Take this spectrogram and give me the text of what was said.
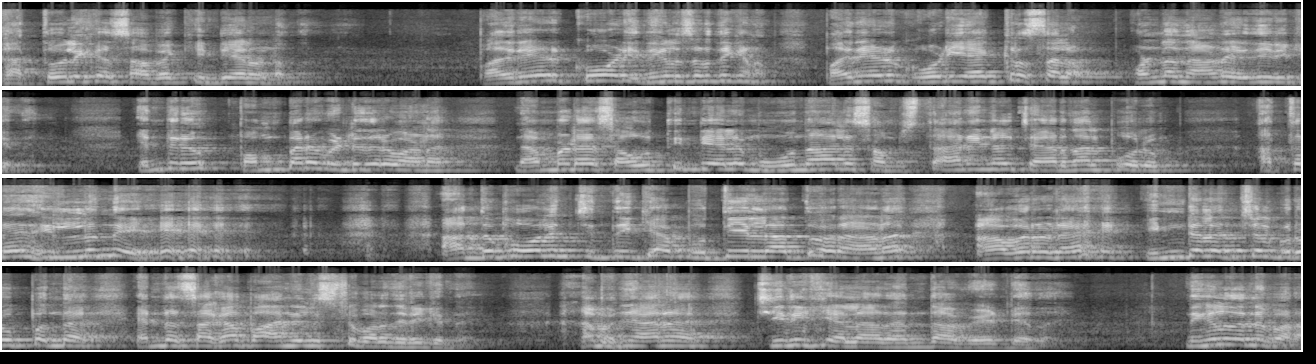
കത്തോലിക്ക സഭയ്ക്ക് ഇന്ത്യയിലുണ്ടെന്ന്. പതിനേഴ് കോടി നിങ്ങൾ ശ്രദ്ധിക്കണം. പതിനേഴ് കോടി ഏക്കർ സ്ഥലം ഉണ്ടെന്നാണ് എഴുതിയിരിക്കുന്നത്. എന്തൊരു പമ്പര വിട്ടുതരവാണ് നമ്മുടെ സൗത്ത് ഇന്ത്യയിലെ മൂന്നാൽ സംസ്ഥാനങ്ങൾ ചേർന്നാൽ പോലും അത്രയും ഇല്ലെന്നേ. അതുപോലും ചിന്തിക്കാൻ ബുദ്ധിയില്ലാത്തവരാണ് അവരുടെ ഇന്റലക്ച്വൽ ഗ്രൂപ്പ് എന്ന് എന്റെ സഹ പാനലിസ്റ്റ് പറഞ്ഞിരിക്കുന്നത്. അപ്പം ഞാൻ ചിരിക്കല്ലാതെ എന്താ വേണ്ടത്? നിങ്ങൾ തന്നെ പറ.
